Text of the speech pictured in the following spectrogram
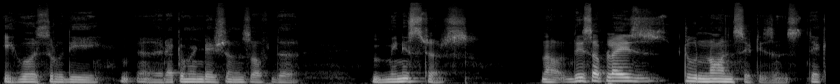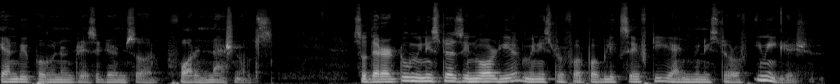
he goes through the uh, recommendations of the ministers. Now, this applies to non citizens. They can be permanent residents or foreign nationals. So there are two ministers involved here Minister for Public Safety and Minister of Immigration.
